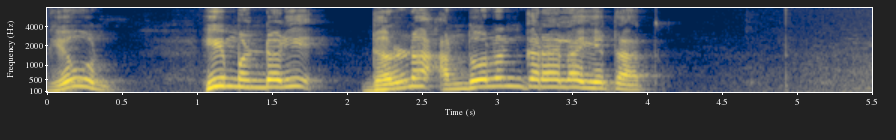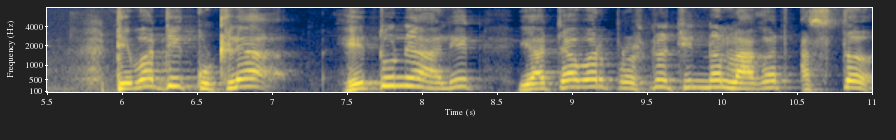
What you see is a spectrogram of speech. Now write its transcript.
घेऊन ही मंडळी धरणं आंदोलन करायला येतात. तेव्हा ती कुठल्या हेतूने आलीत याच्यावर प्रश्नचिन्ह लागत असतं.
